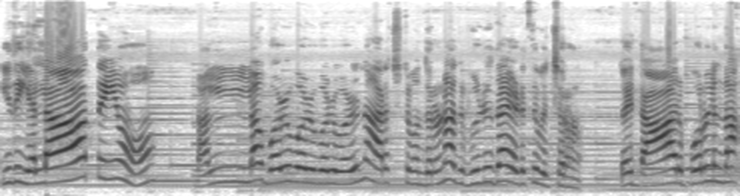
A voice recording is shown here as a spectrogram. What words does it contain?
இது எல்லாத்தையும் நல்லா வழு வழு வழு வழுன்னு அரைச்சிட்டு வந்துடணும். அது விழுதா எடுத்து வச்சிடணும். இந்த ஆறு பொருளும் தான்.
